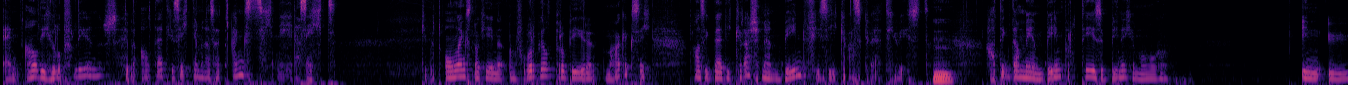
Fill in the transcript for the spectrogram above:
En al die hulpverleners hebben altijd gezegd, ja, maar dat is uit angst. Zeg, nee, dat is echt. Ik heb het onlangs nog een, een voorbeeld proberen maken. Ik zeg, als ik bij die crash mijn been fysiek was kwijt geweest, Hmm. had ik dan met een beenprothese binnengemogen in uw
